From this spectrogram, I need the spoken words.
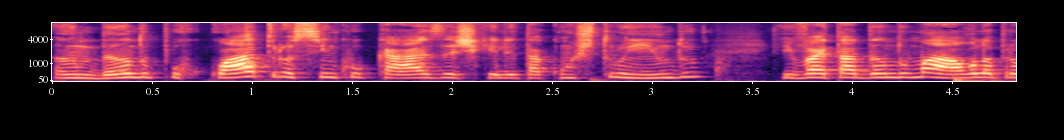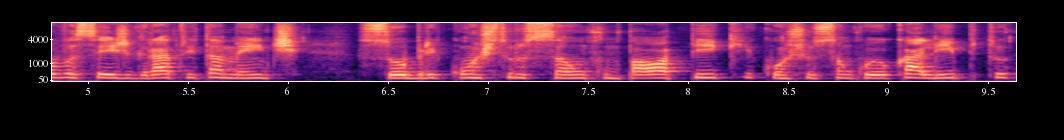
andando por quatro ou cinco casas que ele está construindo e vai estar tá dando uma aula para vocês gratuitamente sobre construção com pau a pique, construção com eucalipto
